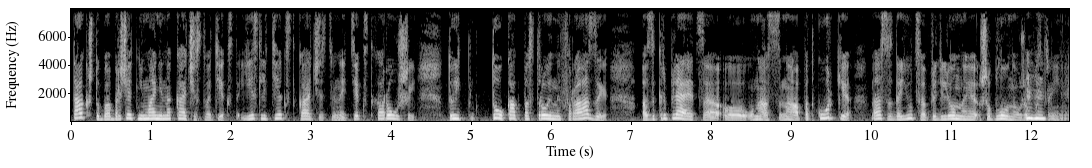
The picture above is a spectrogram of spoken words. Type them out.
так, чтобы обращать внимание на качество текста. Если текст качественный, текст хороший, то и то, как построены фразы, а, закрепляется э, у нас на подкорке, да, создаются определенные шаблоны уже построения.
